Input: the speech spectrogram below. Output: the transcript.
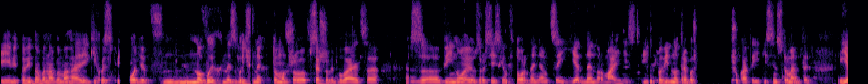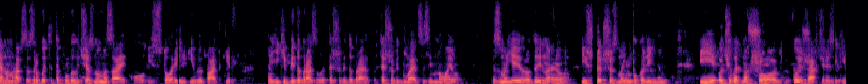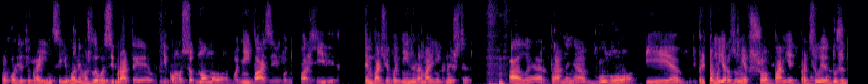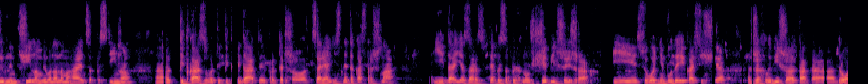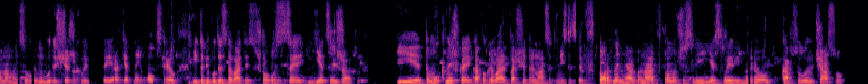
І відповідно вона вимагає якихось підходів нових, незвичних, тому що все, що відбувається з війною, з російським вторгненням, це є ненормальність, і відповідно треба шукати якісь інструменти. І я намагався зробити таку величезну мозаїку історій і випадків, які б відобразили те, що відобра... те, що відбувається зі мною, з моєю родиною і ширше з моїм поколінням. І очевидно, що той жах, через який проходять українці, його неможливо зібрати в якомусь одному одній базі, в одному архіві, тим паче в одній ненормальній книжці. Але прагнення було, і при цьому я розумів, що пам'ять працює дуже дивним чином, і вона намагається постійно е, підказувати, підкидати про те, що ця реальність не така страшна. І дай я зараз в тебе запихну ще більший жах. І сьогодні буде якась іще жахливіша атака дронами. Сьогодні буде ще жахливіший ракетний обстріл, і тобі буде здаватись, що ось це є цей жах. І тому книжка, яка покриває перші 13 місяців вторгнення, вона в тому числі є своєрідною капсулою часу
